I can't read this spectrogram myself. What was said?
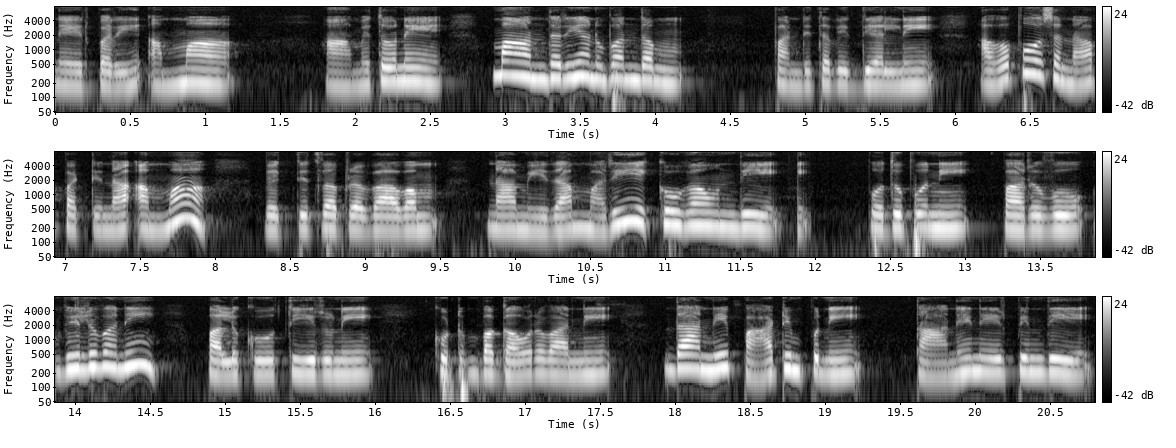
నేర్పరి అమ్మ. ఆమెతోనే మా అందరి అనుబంధం. పండిత విద్యల్ని అవపోసన పట్టిన అమ్మ వ్యక్తిత్వ ప్రభావం నా మీద మరీ ఎక్కువగా ఉంది. పొదుపుని పరువు విలువని పలుకు తీరుని కుటుంబ గౌరవాన్ని దాన్ని పాటింపుని తానే నేర్పింది.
